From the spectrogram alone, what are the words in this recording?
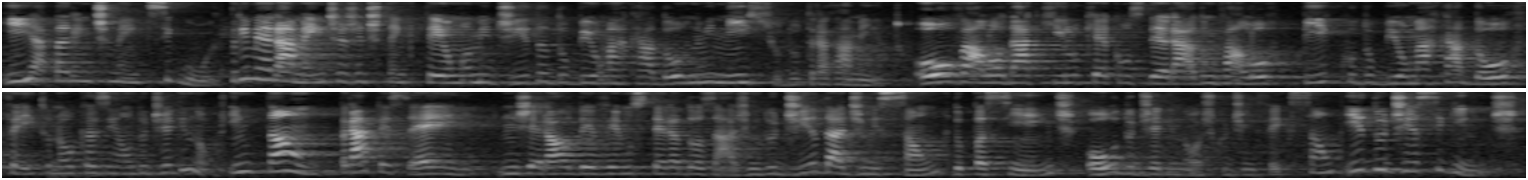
e aparentemente segura. Primeiramente, a gente tem que ter uma medida do biomarcador biomarcador no início do tratamento, ou o valor daquilo que é considerado um valor pico do biomarcador feito na ocasião do diagnóstico. Então, para PCR, em geral, devemos ter a dosagem do dia da admissão do paciente ou do diagnóstico de infecção e do dia seguinte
